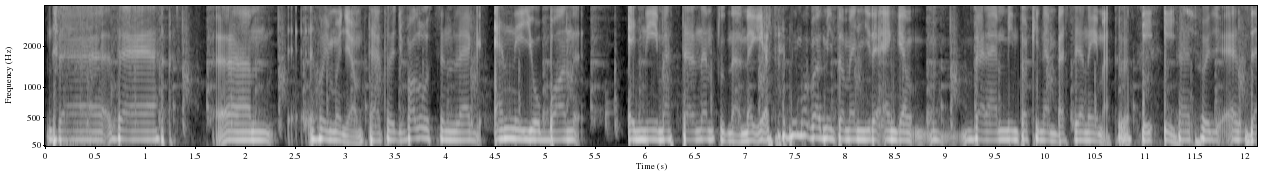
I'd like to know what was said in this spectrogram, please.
De, de um, hogy mondjam, tehát, hogy valószínűleg ennél jobban egy némettel nem tudnál megértetni magad, mint amennyire engem velem, mint aki nem beszél németül. Í- így. Tehát, hogy ez De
